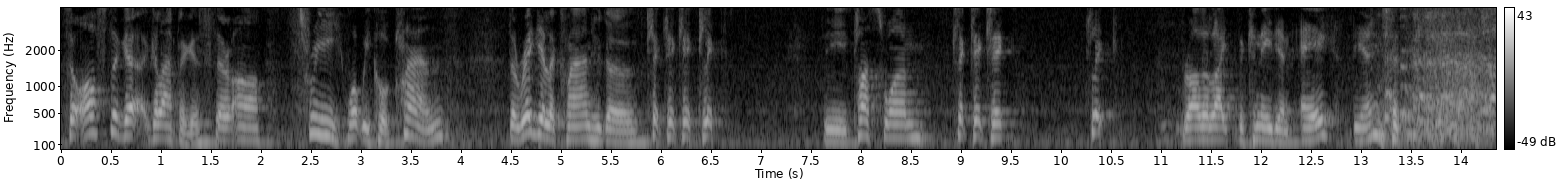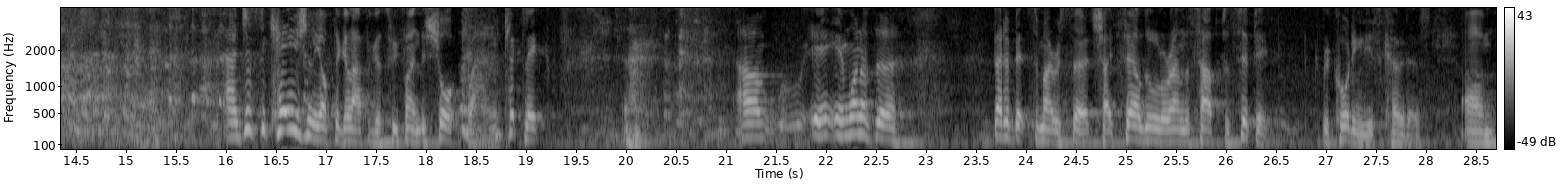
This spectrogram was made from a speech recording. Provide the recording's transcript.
So off the Galapagos, there are three what we call clans. The regular clan who go click, click, click, click. The plus one, click, click, click, click. Rather like the Canadian A at the end. and just occasionally off the Galapagos, we find the short clan, click, click. um, in, in one of the better bits of my research, I sailed all around the South Pacific recording these codas. Um,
